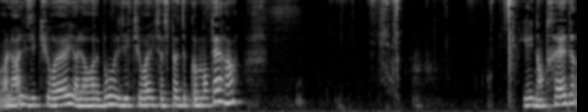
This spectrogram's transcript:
voilà, les écureuils. Alors euh, bon, les écureuils, ça se passe de commentaires, hein. Il y a une entraide.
